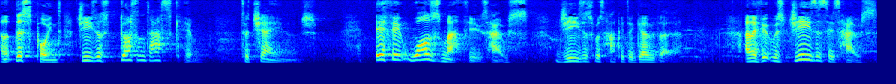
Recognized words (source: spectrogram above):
And at this point, Jesus doesn't ask him to change. If it was Matthew's house, Jesus was happy to go there. And if it was Jesus' house,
